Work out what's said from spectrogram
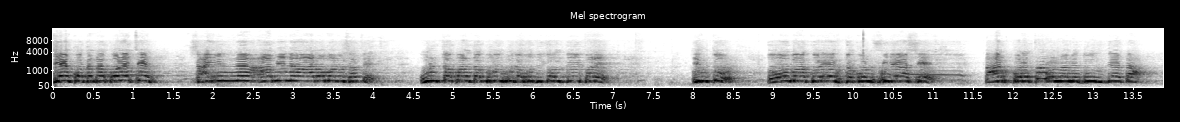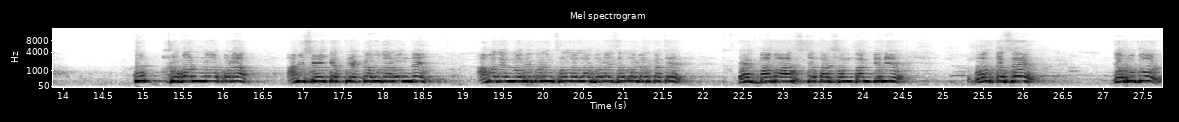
যে কথাটা বলেছেন শাহিন না, আমি না, আরও মানুষ আছে। উল্টা পাল্টা ভুল বুঝাবুঝি চলতেই পারে। কিন্তু তৌবা করে যখন ফিরে আসে, তারপরে তার নামে দোষ দেওয়াটা খুব জঘন্য অপরাধ। আমি সেই ক্ষেত্রে একটা উদাহরণ দেই। আমাদের নবী করিম আলাইহি সাল্লামের কাছে এক বাবা আসছে তার সন্তানকে নিয়ে। বলতেছে যে, হুজুর,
